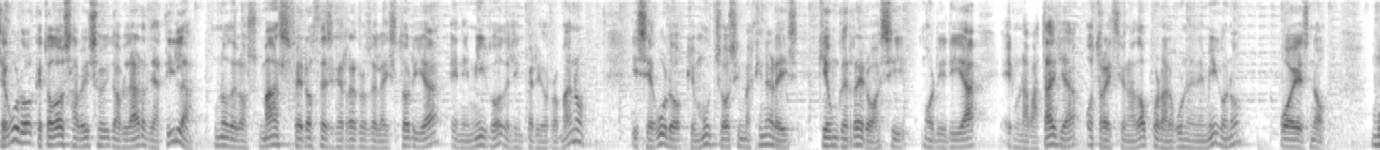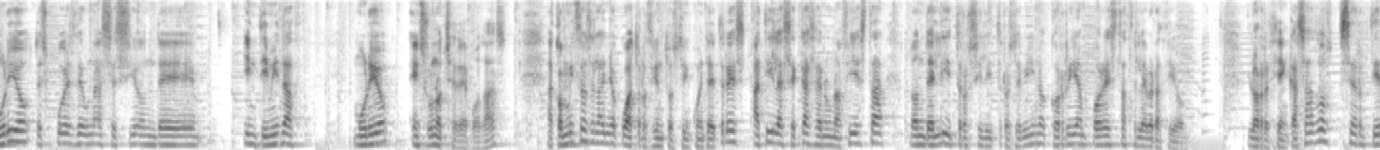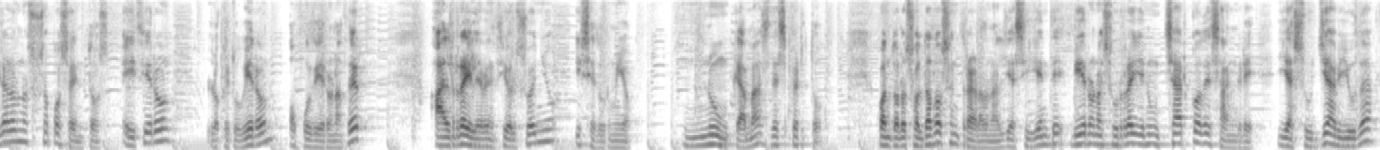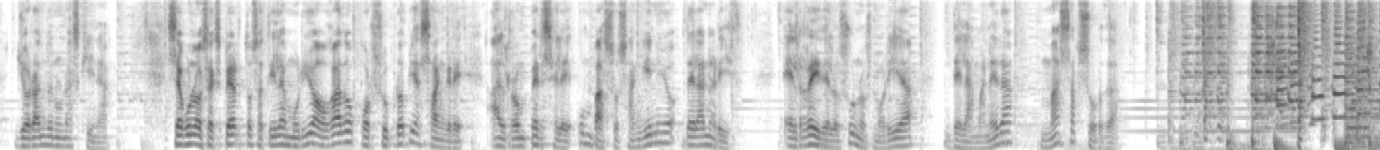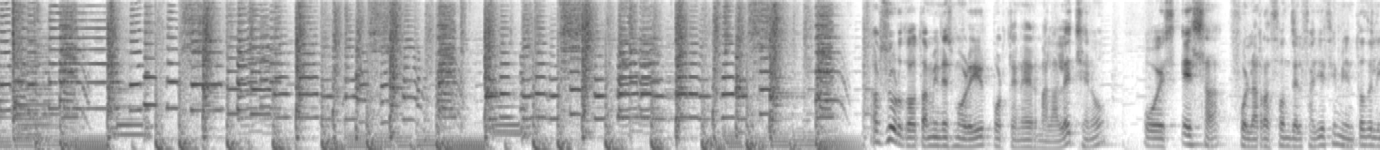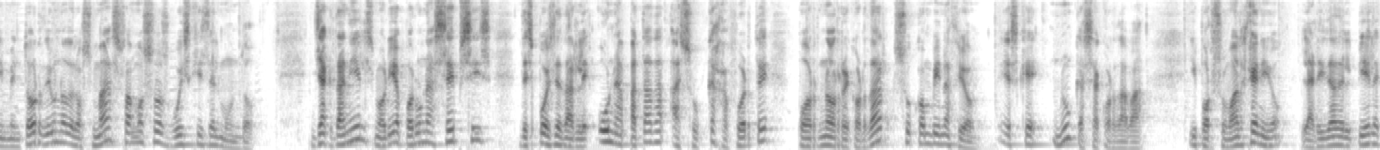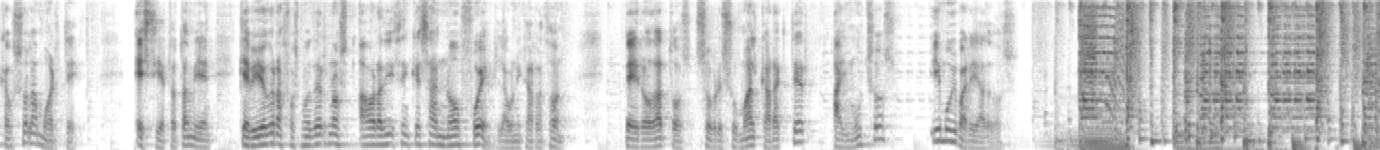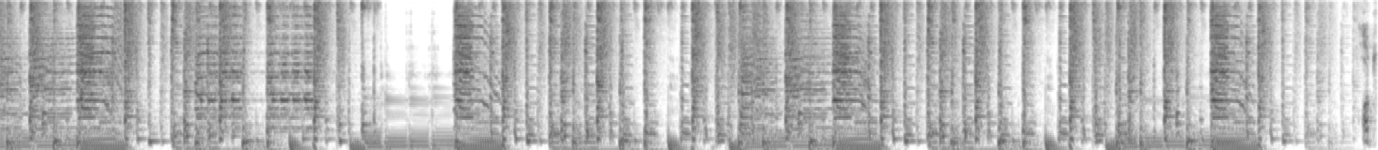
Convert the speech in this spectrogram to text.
Seguro que todos habéis oído hablar de Atila, uno de los más feroces guerreros de la historia, enemigo del Imperio Romano. Y seguro que muchos imaginaréis que un guerrero así moriría en una batalla o traicionado por algún enemigo, ¿no? Pues no. Murió después de una sesión de intimidad murió en su noche de bodas. A comienzos del año 453, Atila se casa en una fiesta donde litros y litros de vino corrían por esta celebración. Los recién casados se retiraron a sus aposentos e hicieron lo que tuvieron o pudieron hacer. Al rey le venció el sueño y se durmió. Nunca más despertó. Cuando los soldados entraron al día siguiente, vieron a su rey en un charco de sangre y a su ya viuda llorando en una esquina. Según los expertos, Atila murió ahogado por su propia sangre al rompérsele un vaso sanguíneo de la nariz. El rey de los unos moría de la manera más absurda. Absurdo también es morir por tener mala leche, ¿no? Pues esa fue la razón del fallecimiento del inventor de uno de los más famosos whiskies del mundo. Jack Daniels moría por una sepsis después de darle una patada a su caja fuerte por no recordar su combinación. Es que nunca se acordaba. Y por su mal genio, la herida del pie le causó la muerte. Es cierto también que biógrafos modernos ahora dicen que esa no fue la única razón, pero datos sobre su mal carácter hay muchos y muy variados.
